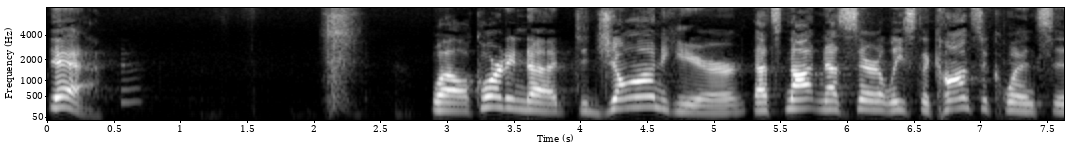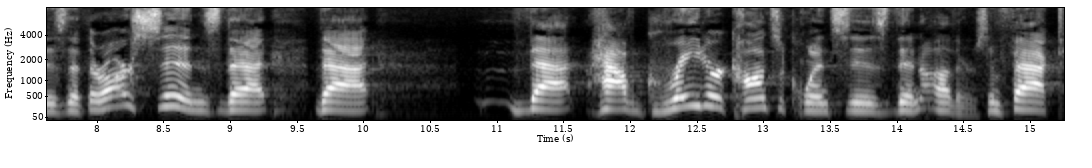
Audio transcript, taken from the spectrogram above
Yeah. Well, according to, to John here, that's not necessarily at least the consequences that there are sins that that that have greater consequences than others. In fact,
